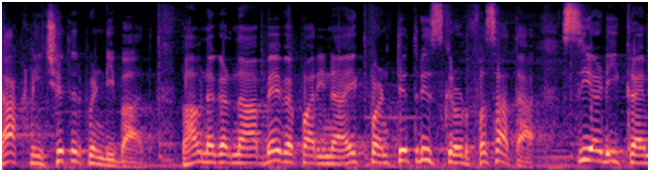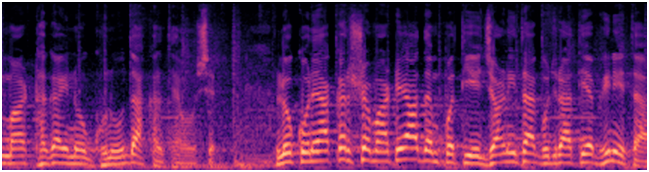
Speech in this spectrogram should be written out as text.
લાખની છેતરપિંડી બાદ ભાવનગરના બે વેપારીના એક પણ તેત્રીસ કરોડ ફસાતા સીઆઈડી ક્રાઇમમાં ઠગાઈનો ગુનો દાખલ થયો છે. લોકોને આકર્ષવા માટે આ દંપતીએ જાણીતા ગુજરાતી અભિનેતા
